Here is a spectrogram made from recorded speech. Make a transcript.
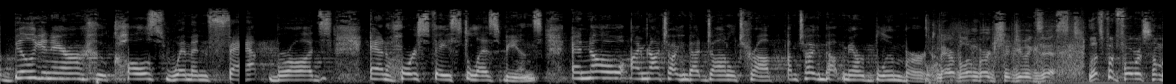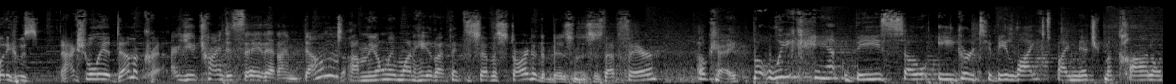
a billionaire who calls women fat broads and horse faced lesbians. And no, I'm not talking about Donald Trump. I'm talking about Mayor Bloomberg. Mayor Bloomberg, should you exist? Let's put forward somebody who's actually a Democrat. Are you trying to say that I'm dumb? I'm the only one here that I think that's ever started a business. Is that fair? Okay. But we can't be so eager to be liked by Mitch McConnell.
